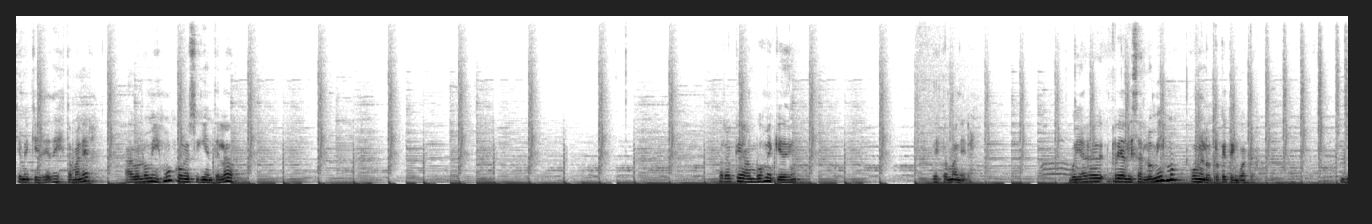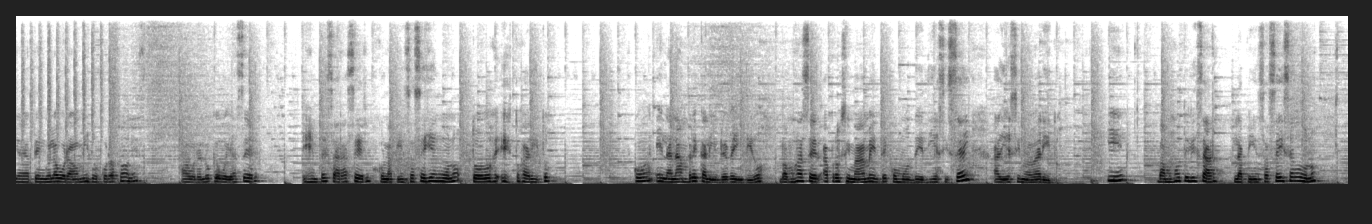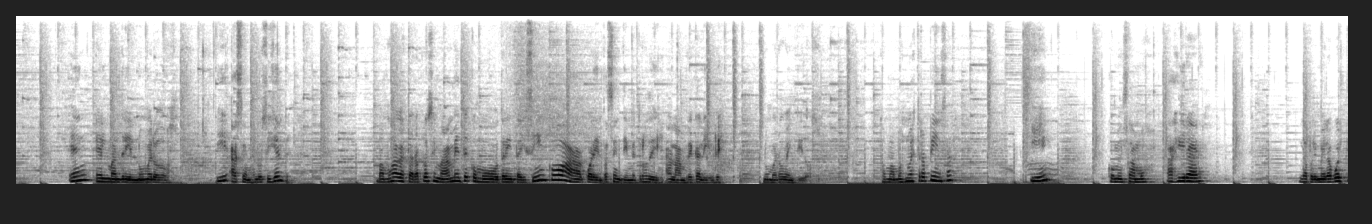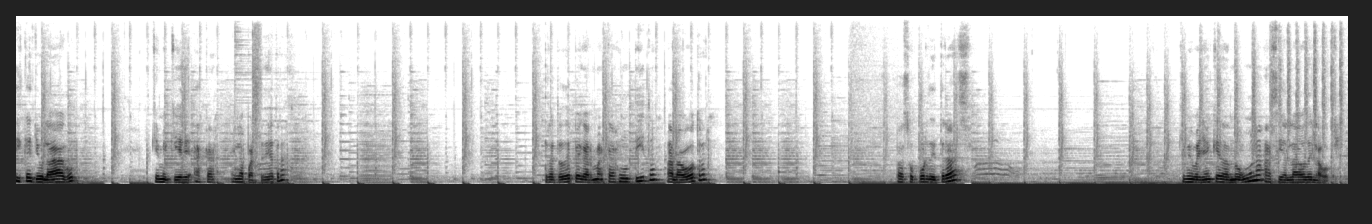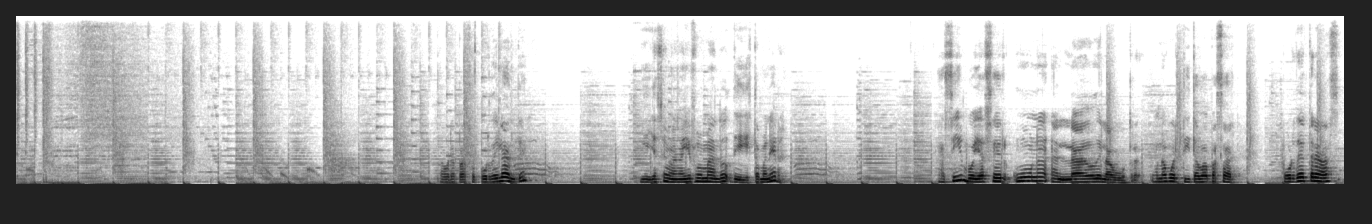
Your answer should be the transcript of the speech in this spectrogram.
que me quede de esta manera. Hago lo mismo con el siguiente lado. Para que ambos me queden de esta manera. Voy a realizar lo mismo con el otro que tengo acá. Ya tengo elaborado mis dos corazones. Ahora lo que voy a hacer es empezar a hacer con la pinza 6 en 1 todos estos aritos con el alambre calibre 22 vamos a hacer aproximadamente como de 16 a 19 aritos. Y vamos a utilizar la pinza 6 en 1 en el mandril número 2 y hacemos lo siguiente. Vamos a gastar aproximadamente como 35 a 40 centímetros de alambre calibre número 22 tomamos nuestra pinza y comenzamos a girar. La primera vueltica yo la hago que me quede acá en la parte de atrás. Trato de pegarme acá juntito a la otra paso por detrás. Que me vayan quedando una hacia el lado de la otra. Ahora paso por delante. Y ellas se van a ir formando de esta manera. Así voy a hacer una al lado de la otra. Una vueltita va a pasar por detrás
